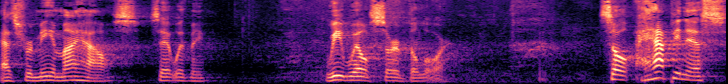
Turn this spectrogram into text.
As for me and my house, say it with me, we will serve the Lord. So, happiness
